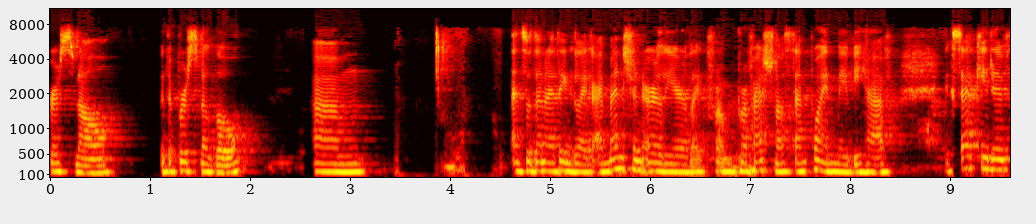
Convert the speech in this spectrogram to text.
personal with the personal goal. Um, and so then I think, like I mentioned earlier, like from professional standpoint, maybe have executive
